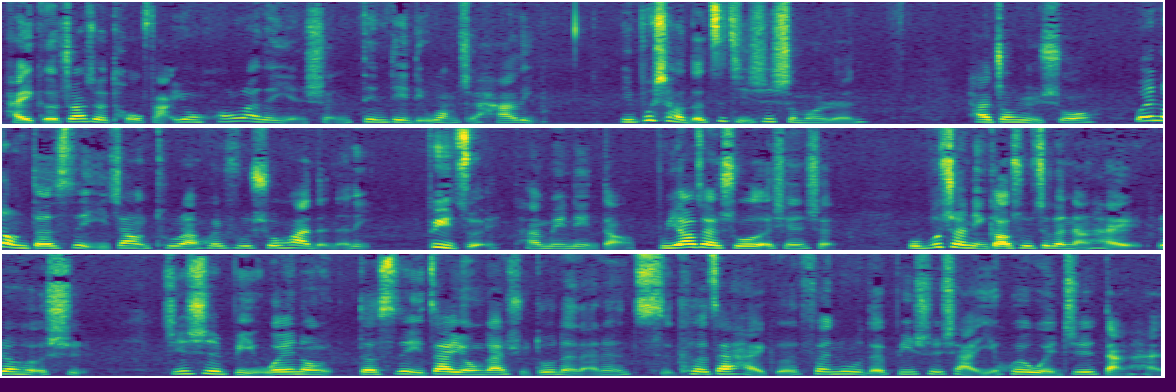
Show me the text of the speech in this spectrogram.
海格抓着头发，用慌乱的眼神定定地望着哈利。你不晓得自己是什么人？他终于说：“威农德斯倚仗突然恢复说话的能力，闭嘴！”他命令道：“不要再说了，先生。我不准你告诉这个男孩任何事，即使比威农德斯里再勇敢许多的男人，此刻在海格愤怒的逼视下，也会为之胆寒。”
